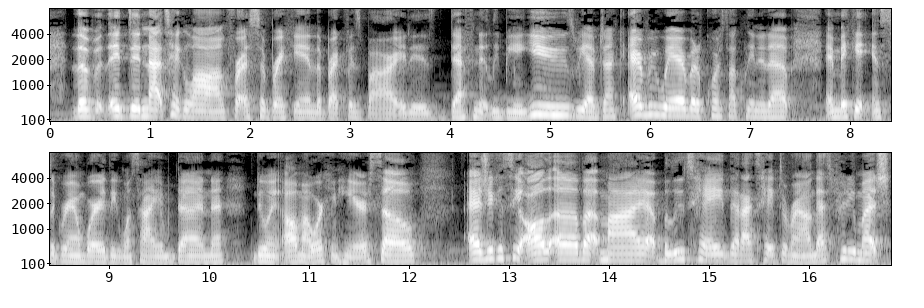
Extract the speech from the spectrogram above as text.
the it did not take long for us to break in the breakfast bar. It is definitely being used. We have junk everywhere, but of course I'll clean it up and make it Instagram worthy once I am done doing all my work in here. So as you can see, all of my blue tape that I taped around, that's pretty much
